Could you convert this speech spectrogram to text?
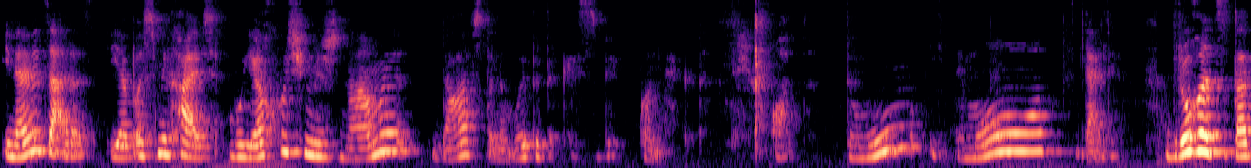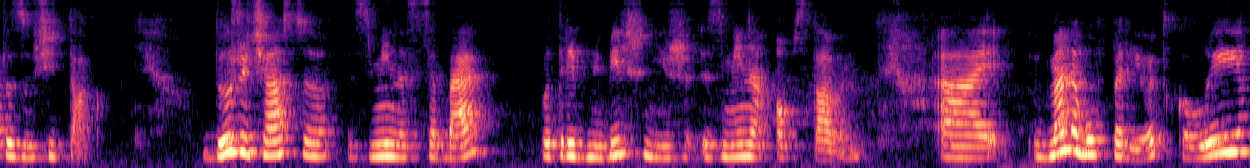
І навіть зараз я посміхаюся, бо я хочу між нами да, встановити такий собі коннект. От, тому йдемо далі. Друга цитата звучить так: дуже часто зміна себе потрібна більше, ніж зміна обставин. В мене був період, коли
